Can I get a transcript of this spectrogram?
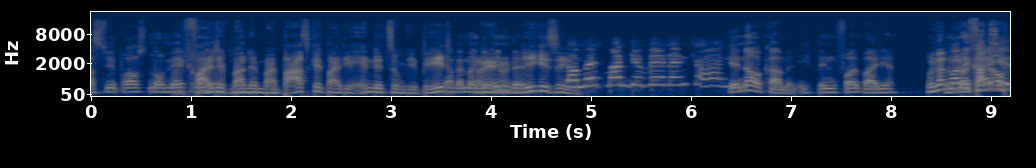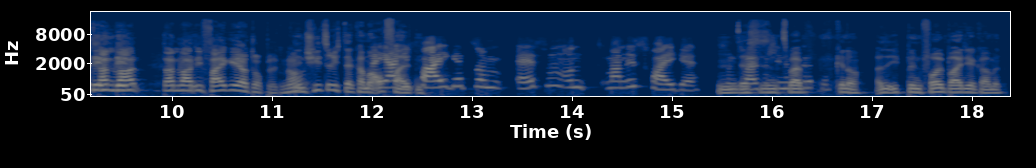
Hast du, brauchst noch mehr Gründe? Faltet man denn beim Basketball die Hände zum Gebet? Ja, wenn man Hab ich gewinnen noch will. nie gesehen. Damit man gewinnen kann. Genau, Carmen. Ich bin voll bei dir. Und dann Und war die Feige, auch den- dann, war, dann war die Feige ja doppelt, ne? Den Schiedsrichter kann man auch Naja, falten. die Feige zum Essen und man ist feige. Das Hm, sind zwei Das sind zwei. Begriffe. Genau. Also ich bin voll bei dir, Carmen.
